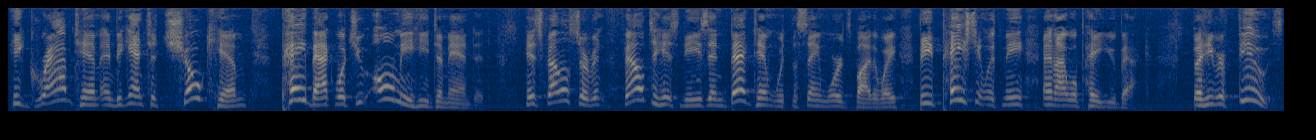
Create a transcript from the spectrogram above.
He grabbed him and began to choke him. Pay back what you owe me, he demanded. His fellow servant fell to his knees and begged him, with the same words, by the way, Be patient with me, and I will pay you back. But he refused.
